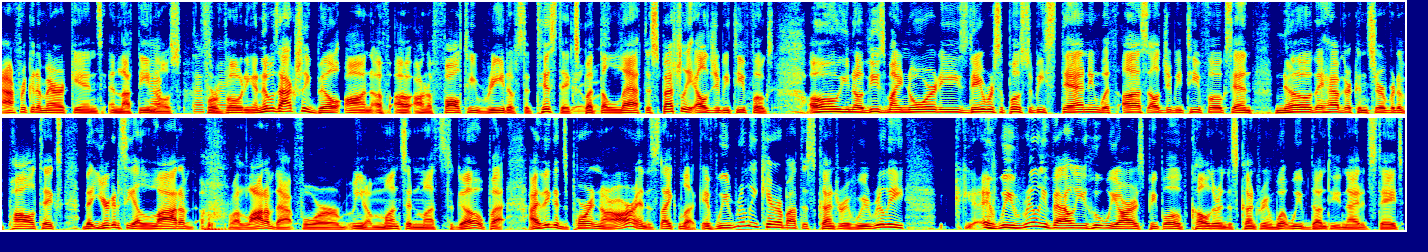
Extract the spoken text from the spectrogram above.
African Americans and Latinos that's for right. voting, and it was actually built on a, a- on a faulty read of statistics. but the left, especially LGBT folks, oh, you know, these minorities, they were supposed to be standing with us LGBT folks, and no, they have their conservative politics. That you're going to see a lot of a lot of that for you know months and months to go. But I think it's important on our end. It's like, look, if we really care about this country, if we really, if we really value who we are as people of color in this country and what we've done to the United States,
